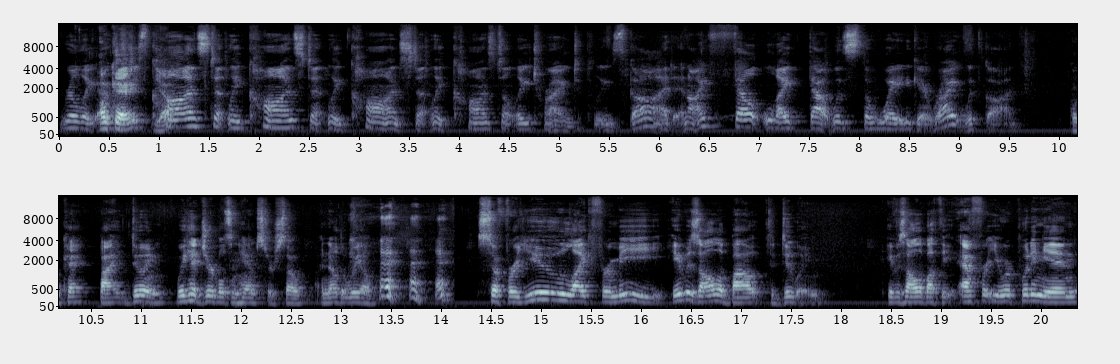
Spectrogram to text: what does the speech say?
really. I okay. was just yep. constantly, constantly, constantly, constantly trying to please God. And I felt like that was the way to get right with God. Okay, by doing. We had gerbils and hamsters, so I know the wheel. so for you, like for me, it was all about the doing it was all about the effort you were putting in.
